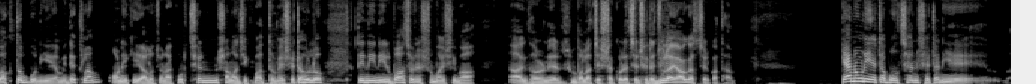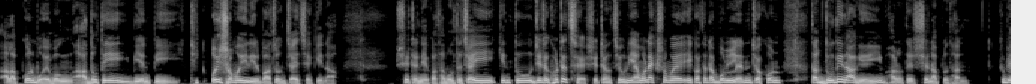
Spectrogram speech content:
বক্তব্য নিয়ে আমি দেখলাম। অনেকেই আলোচনা করছেন সামাজিক মাধ্যমে। সেটা হলো, তিনি নির্বাচনের সময়সীমা এক ধরনের বলার চেষ্টা করেছেন সেটা জুলাই আগস্টের কথা। কেন উনি এটা বলছেন সেটা নিয়ে আলাপ করব এবং আদতেই বিএনপি ঠিক ওই সময়ে নির্বাচন চাইছে কিনা সেটা নিয়ে কথা বলতে চাই। কিন্তু যেটা ঘটেছে সেটা হচ্ছে উনি এমন এক সময় এই কথাটা বললেন যখন তার দুদিন আগেই ভারতের সেনাপ্রধান, খুবই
